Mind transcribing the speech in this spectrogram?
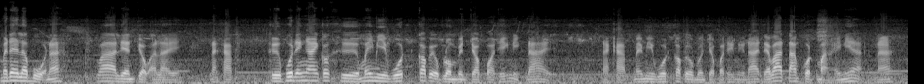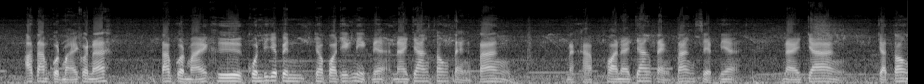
ไม่ได้ระบุนะว่าเรียนจบอะไร นะครับคือพูดง่ายๆก็คือไม่มีวุฒิก็ไปอบรมเป็นจปเทคนิคได้นะครับไม่มีวุฒิก็ไปอบรมจปเทคนิคได้ แต่ว่าตามกฎหมายเนี่ยนะเอาตามกฎหมายก่อนนะ ตามกฎหมายคือคนที่จะเป็นจปเทคนิคเนี่ยนายจ้างต้องแต่งตั้งนะครับพอนายจ้างแต่งตั้งเสร็จเนี่ยนายจ้างจะต้อง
